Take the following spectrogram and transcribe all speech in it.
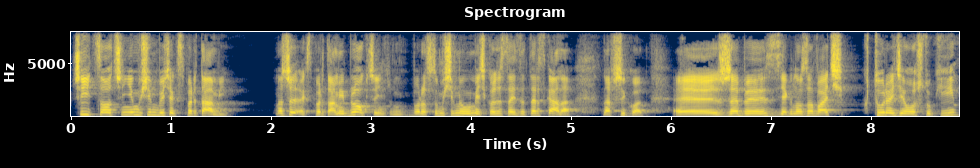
Czyli co? Czyli nie musimy być ekspertami. Znaczy, ekspertami blockchain. Po prostu musimy umieć korzystać z Etherscana, na przykład, e, żeby zdiagnozować, które dzieło sztuki,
